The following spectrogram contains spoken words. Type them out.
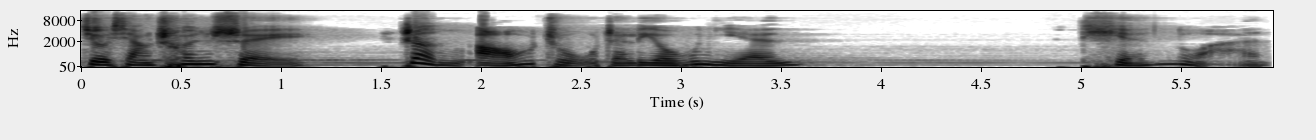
就像春水正熬煮着流年田暖。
